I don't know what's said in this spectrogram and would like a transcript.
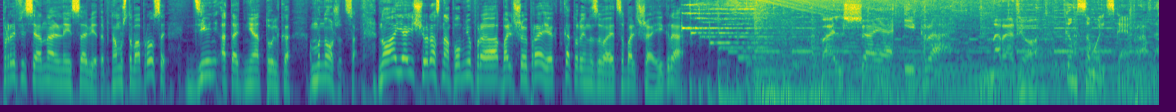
профессиональные советы. Потому что вопросы день ото дня только множатся. Ну, а я еще раз напомню про большой проект, который называется «Большая игра». Большая игра на радио «Комсомольская правда».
